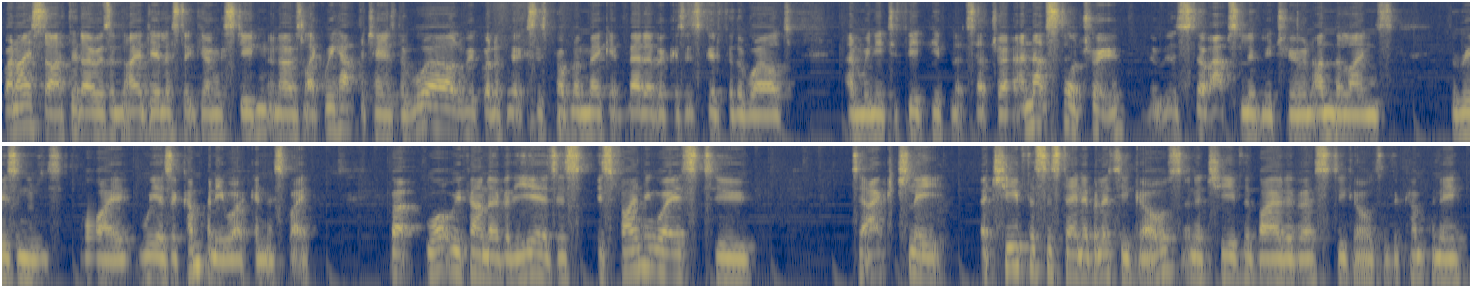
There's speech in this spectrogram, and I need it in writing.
when I started, I was an idealistic young student and I was like, we have to change the world. We've got to fix this problem, make it better because it's good for the world and we need to feed people, etc. And that's still true. It was still absolutely true and underlines the reasons why we as a company work in this way. But what we found over the years is, is finding ways to, to actually achieve the sustainability goals and achieve the biodiversity goals of the company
